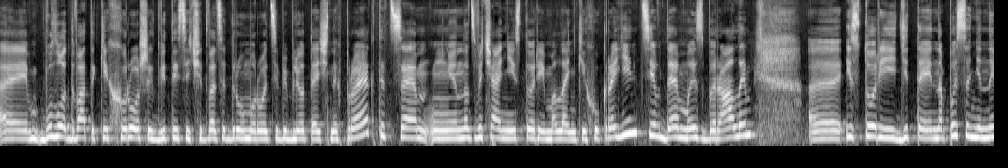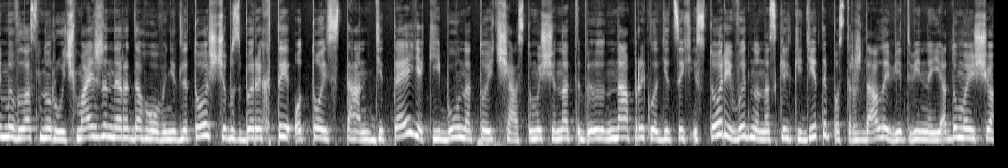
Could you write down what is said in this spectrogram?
е, було два таких хороших 2022 році бібліотечних проекти. Це надзвичайні історії маленьких українців, де ми збирали е, історії дітей, написані ними власноруч, майже не редаговані, для того, щоб зберегти отой стан дітей, який був на той час. Тому що на, на прикладі цих історій видно, наскільки діти постраждали від війни. Я думаю, що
